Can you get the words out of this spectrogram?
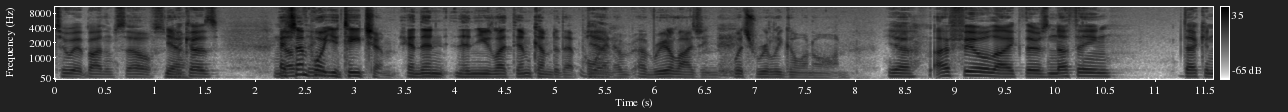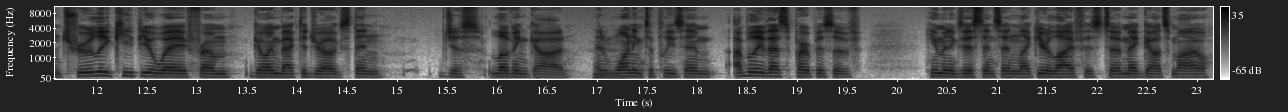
to it by themselves Yeah. because At some point, you teach them, and then then you let them come to that point Yeah. of, of realizing what's really going on. Yeah, I feel like there's nothing that can truly keep you away from going back to drugs than just loving God and Mm-hmm. wanting to please Him. I believe that's the purpose of human existence and like your life is to make God smile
